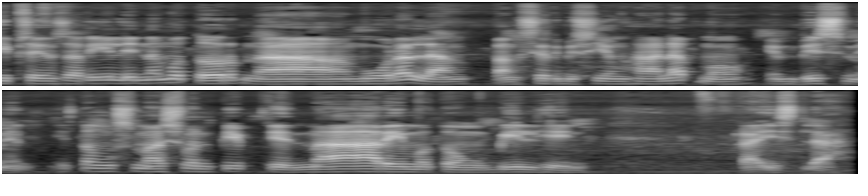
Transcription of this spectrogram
gift sa iyong sarili na motor na mura lang, pang service yung hanap mo, investment. Itong Smash 115, maaari mo tong bilhin kaisla.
